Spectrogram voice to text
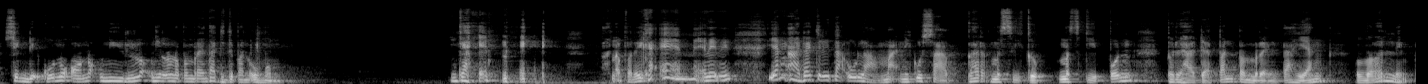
Sing ndek kono ana ngilok-ngilokno pemerintah di depan umum. Enggak enek. Ana apa gak enek ini. Yang ada cerita ulama niku sabar meskipun meskipun berhadapan pemerintah yang zalim.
